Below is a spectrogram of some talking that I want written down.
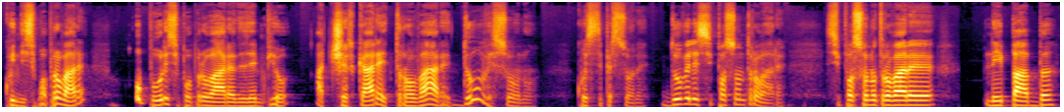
Quindi si può provare, oppure si può provare ad esempio a cercare e trovare dove sono queste persone, dove le si possono trovare. Si possono trovare nei pub?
